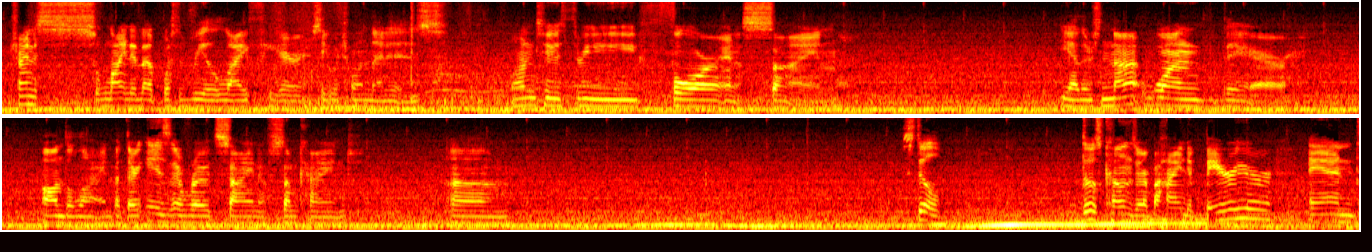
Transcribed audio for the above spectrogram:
I'm trying to line it up with real life here. See which one that is. One, two, three, four, and a sign. Yeah, there's not one there on the line, but there is a road sign of some kind. Um, still, those cones are behind a barrier and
